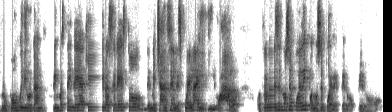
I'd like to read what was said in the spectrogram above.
propongo y digo, tengo esta idea, quiero hacer esto, deme chance en la escuela y, lo hago. Otras veces no se puede y pues no se puede, pero, pero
